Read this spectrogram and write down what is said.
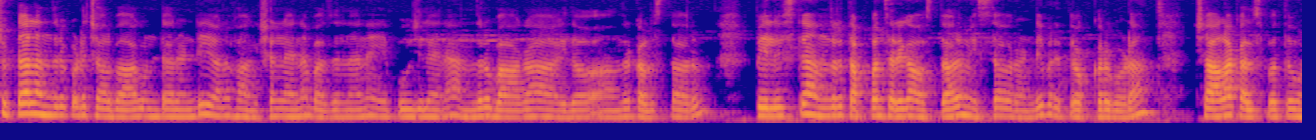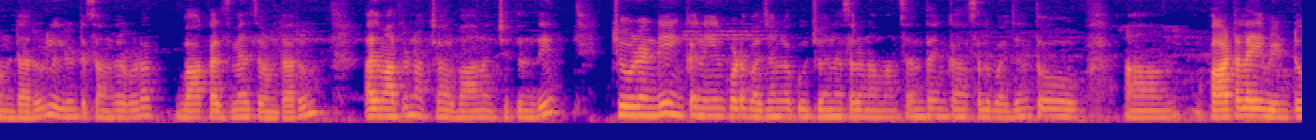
చుట్టాలందరూ కూడా చాలా బాగుంటారండి. ఏమైనా ఫంక్షన్లైనా భజనలైనా ఏ పూజలైనా అందరూ బాగా ఇదో అందరూ కలుస్తారు. పిలిస్తే అందరూ తప్పనిసరిగా వస్తారు. మిస్ అవ్వరండి ప్రతి ఒక్కరు కూడా. చాలా కలిసిపోతూ ఉంటారు. రిలేటివ్స్ అందరూ కూడా బాగా కలిసిమెలిసి ఉంటారు. అది మాత్రం నాకు చాలా బాగా నచ్చుతుంది. చూడండి ఇంకా నేను కూడా భజనలో కూర్చొని అసలు నా మనసు అంతా ఇంకా అసలు భజనతో పాటలు అవి వింటూ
